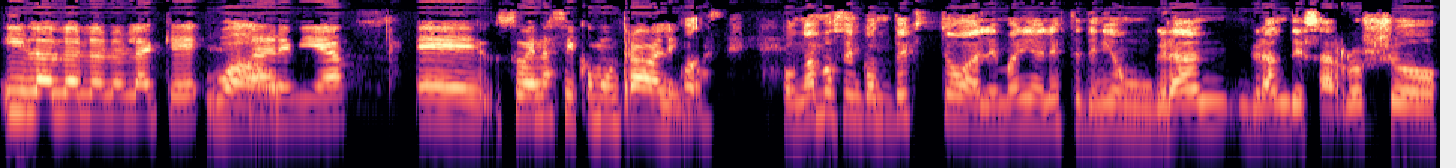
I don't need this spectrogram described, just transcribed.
y bla, bla, bla, bla, bla, que, Wow. madre mía, eh, suena así como un trabalenguas. Pongamos en contexto, Alemania del Este tenía un gran, gran desarrollo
